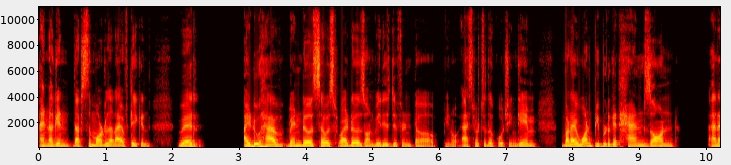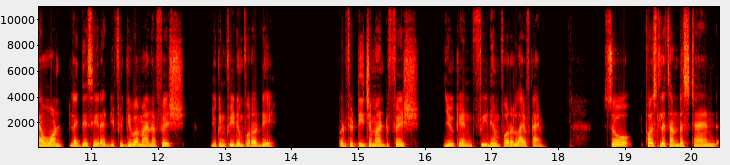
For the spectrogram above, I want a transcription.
and again that's the model that i have taken where I do have vendors, service providers on various different uh, you know aspects of the coaching game, but I want people to get hands on, and I want like they say right, if you give a man a fish, you can feed him for a day, but if you teach a man to fish, you can feed him for a lifetime. So first, let's understand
